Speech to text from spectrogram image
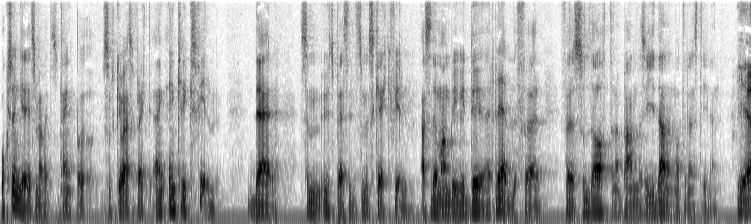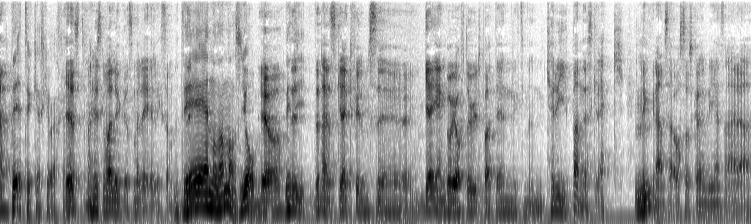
Också en grej som jag faktiskt tänkt på, som skulle vara så fräckt. En, en krigsfilm. Där, som utspelar sig lite som en skräckfilm. Alltså där man blir dörädd för, för soldaterna på andra sidan eller något i den stilen. Ja, Det tycker jag skulle vara ganska just. Men hur ska man lyckas med det liksom? Det är någon annans jobb. Ja, det, det, den här skräckfilmsgrejen går ju ofta ut på att det är en, liksom en krypande skräck. Mm. Grann så här, och så ska det bli en sån här äh,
